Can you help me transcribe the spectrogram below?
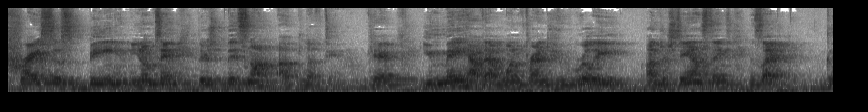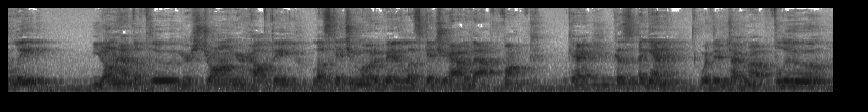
crisis being. You know what I'm saying? There's it's not uplifting. Okay, you may have that one friend who really understands things. It's like, Galit, you don't have the flu. You're strong. You're healthy. Let's get you motivated. Let's get you out of that funk. Okay, because again, whether you're talking about flu,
